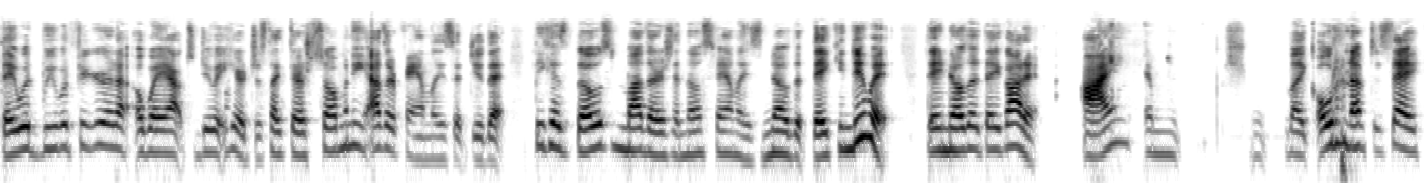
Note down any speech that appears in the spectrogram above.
They would we would figure it a way out to do it here. Just like there's so many other families that do that because those mothers and those families know that they can do it. They know that they got it. I am like old enough to say,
